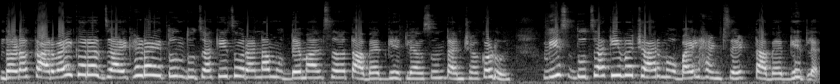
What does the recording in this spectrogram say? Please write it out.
धडक कारवाई करत जायखेडा येथून दुचाकी चोरांना मुद्देमालसह ताब्यात घेतले असून त्यांच्याकडून वीस दुचाकी व चार मोबाईल हँडसेट ताब्यात घेतल्यात.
